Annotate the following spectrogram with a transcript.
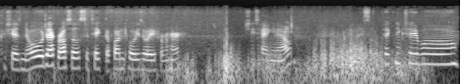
because she has no Jack Russells to take the fun toys away from her. She's hanging out. A nice little picnic table.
